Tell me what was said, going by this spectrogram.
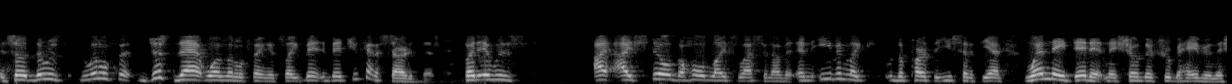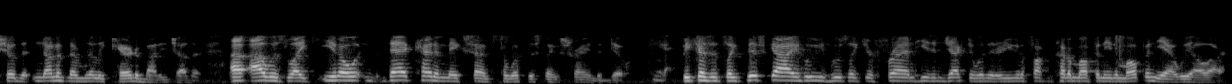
And so there was little th- just that one little thing. It's like, bitch, bitch you kind of started this, but it was. I, I still the whole life lesson of it, and even like the part that you said at the end, when they did it and they showed their true behavior and they showed that none of them really cared about each other, I, I was like, you know, that kind of makes sense to what this thing's trying to do. Yeah. Because it's like this guy who who's like your friend, he's injected with it. Are you gonna fucking cut him up and eat him open? Yeah, we all are.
